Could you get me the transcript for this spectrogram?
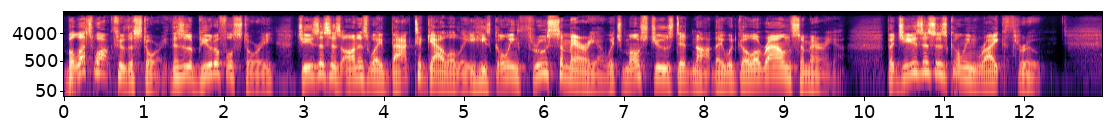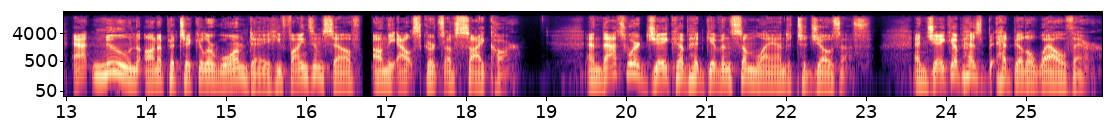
But let's walk through the story. This is a beautiful story. Jesus is on his way back to Galilee. He's going through Samaria, which most Jews did not. They would go around Samaria. But Jesus is going right through. At noon on a particular warm day, he finds himself on the outskirts of Sychar. And that's where Jacob had given some land to Joseph. And Jacob has, had built a well there.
